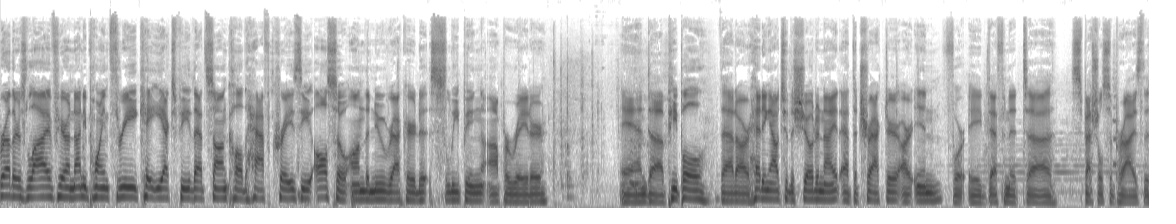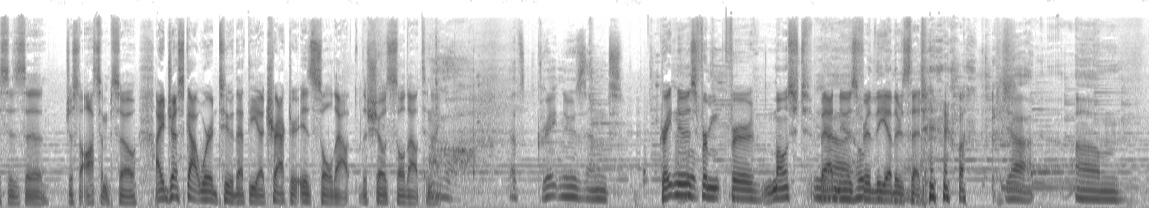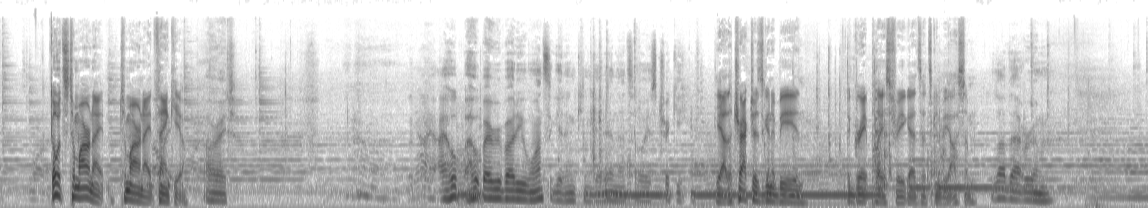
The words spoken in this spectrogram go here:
Brothers live here on 90.3 KEXP. That song called Half Crazy, also on the new record, Sleeping Operator. And uh, people that are heading out to the show tonight at the Tractor are in for a definite uh, special surprise. This is uh, just awesome. So I just got word, too, that the uh, Tractor is sold out. The show's sold out tonight. That's great news, and Great news hope- for for most, bad Yeah, I news for the others that. yeah. Um, oh, it's tomorrow night. Tomorrow night. Thank you. all right. I hope I hope everybody who wants to get in can get in. That's always tricky. Yeah, the Tractor is going to be a great place for you guys. That's going to be awesome. Love that room.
